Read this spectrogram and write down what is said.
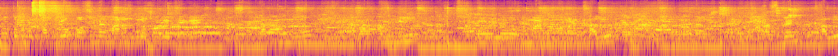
যতগুলো সবগুলো পছন্দের মানুষগুলো সব এই জায়গায়। আমার আম্মু আমার আম্মি হলো হুমায়ুন খালু। হাজব্যান্ড খালু।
